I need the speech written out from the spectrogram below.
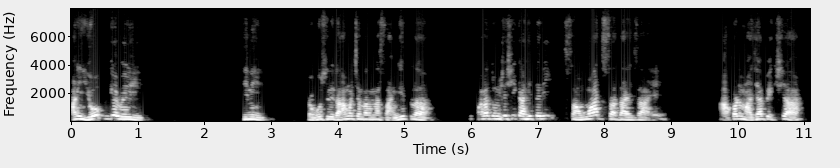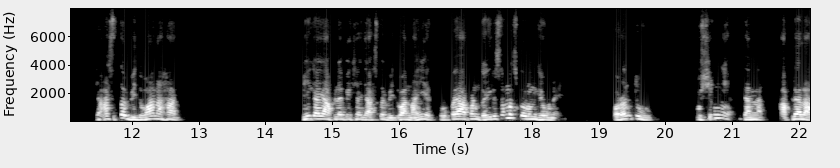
आणि योग्य वेळी तिने प्रभू श्री रामचंद्रांना सांगितलं मला तुमच्याशी काहीतरी संवाद साधायचा आहे. आपण माझ्यापेक्षा जास्त विद्वान आहात. मी काही आपल्यापेक्षा जास्त विद्वान नाहीये कृपया आपण गैरसमज करून घेऊ नये. परंतु ऋषींनी त्यांना आपल्याला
